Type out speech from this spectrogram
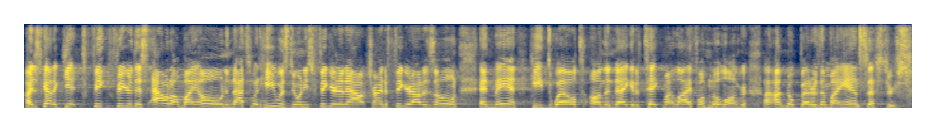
I just got to get figure this out on my own, and that's what he was doing. He's figuring it out, trying to figure out his own. And man, he dwelt on the negative. Take my life. I'm no longer. I'm no better than my ancestors.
